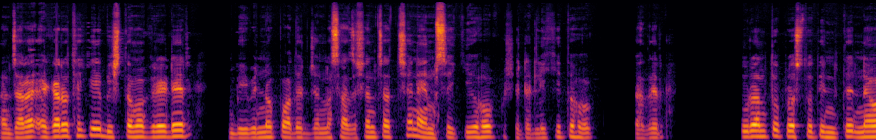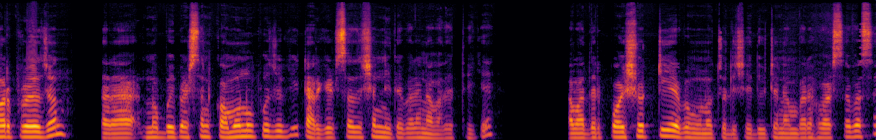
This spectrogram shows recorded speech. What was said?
যারা এগারো থেকে বিশতম গ্রেডের বিভিন্ন পদের জন্য সাজেশন চাচ্ছেন এমসিকিউ হোক, সেটা লিখিত হোক তাদের চূড়ান্ত প্রস্তুতি নিতে, নেওয়ার প্রয়োজন, তারা নব্বই পার্সেন্ট কমন উপযোগী টার্গেট সাজেশন নিতে পারেন আমাদের থেকে। আমাদের পঁয়ষট্টি এবং উনচল্লিশ এই দুইটা নাম্বারে হোয়াটসঅ্যাপ আছে।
